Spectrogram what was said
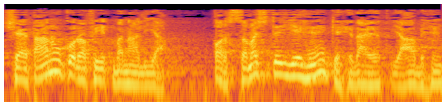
شیطانوں کو رفیق بنا لیا اور سمجھتے یہ ہیں کہ ہدایت یاب ہیں۔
